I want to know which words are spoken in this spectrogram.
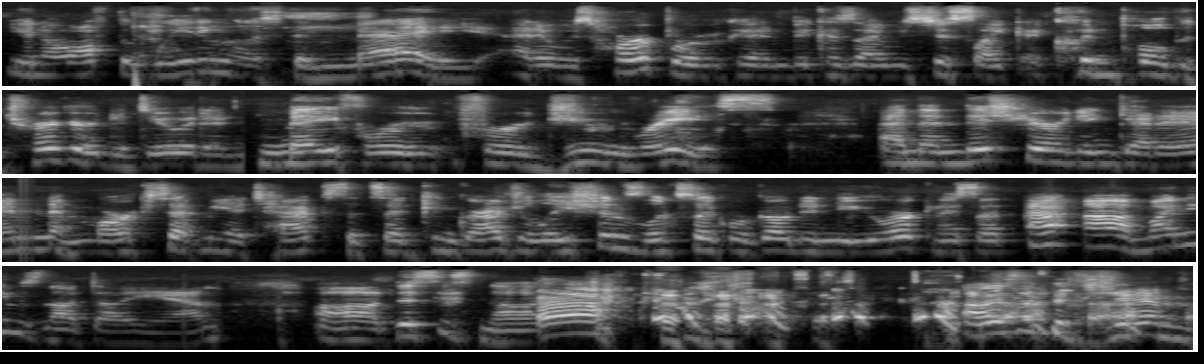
you know off the waiting list in May, and it was heartbroken because I was just like I couldn't pull the trigger to do it in May for for a June race. And then this year I didn't get in, and Mark sent me a text that said, "Congratulations! Looks like we're going to New York." And I said, "Uh, uh my name's not Diane. Uh, this is not." Ah, I was at the gym,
